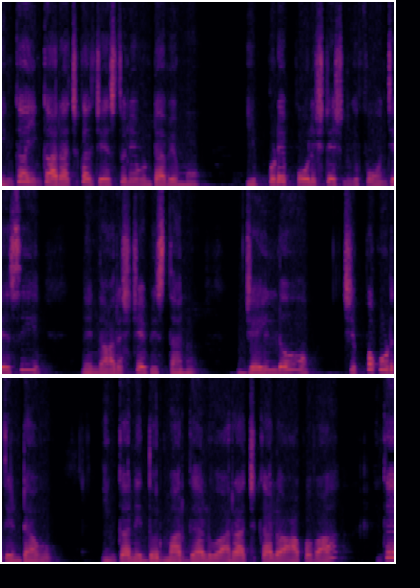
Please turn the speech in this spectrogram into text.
ఇంకా ఇంకా అరాచకాలు చేస్తూనే ఉంటావేమో. ఇప్పుడే పోలీస్ స్టేషన్కి ఫోన్ చేసి నిన్ను అరెస్ట్ చేపిస్తాను. జైల్లో చిప్పకూడు తింటావు. ఇంకా నీ దుర్మార్గాలు అరాచకాలు ఆపవా? ఇంకా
